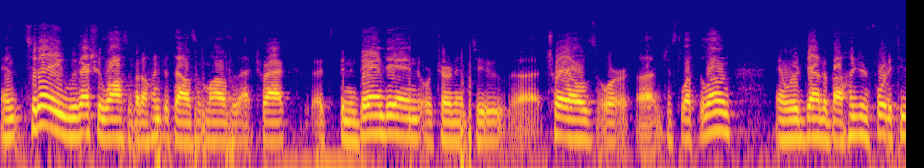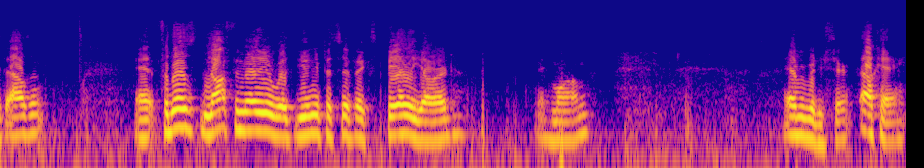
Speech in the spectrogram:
And today we've actually lost about 100,000 miles of that track it's been abandoned or turned into uh, trails or uh, just left alone, and we're down to about 142,000. And for those not familiar with Union Pacific's Bailey Yard, and Mom, everybody's here. Okay.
